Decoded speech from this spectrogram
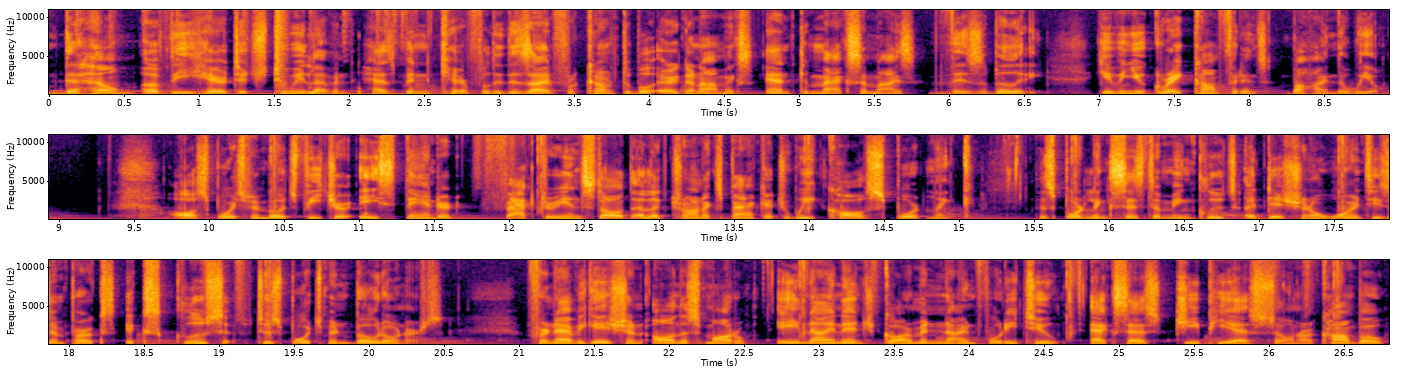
The helm of the Heritage 211 has been carefully designed for comfortable ergonomics and to maximize visibility, giving you great confidence behind the wheel. All Sportsman boats feature a standard, factory-installed electronics package we call SportLink. The SportLink system includes additional warranties and perks exclusive to Sportsman boat owners. For navigation on this model, a 9-inch Garmin 942 XS GPS sonar combo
